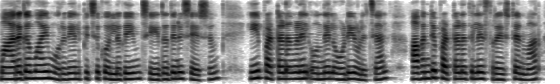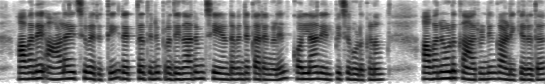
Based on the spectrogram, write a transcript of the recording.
മാരകമായി മുറിവേൽപ്പിച്ച് കൊല്ലുകയും ചെയ്തതിനു ശേഷം ഈ പട്ടണങ്ങളിൽ ഒന്നിൽ ഓടിയൊളിച്ചാൽ അവന്റെ പട്ടണത്തിലെ ശ്രേഷ്ഠന്മാർ അവനെ ആളയച്ചു വരുത്തി രക്തത്തിന് പ്രതികാരം ചെയ്യേണ്ടവന്റെ കരങ്ങളിൽ കൊല്ലാൻ ഏൽപ്പിച്ചു കൊടുക്കണം. അവനോട് കാരുണ്യം കാണിക്കരുത്.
